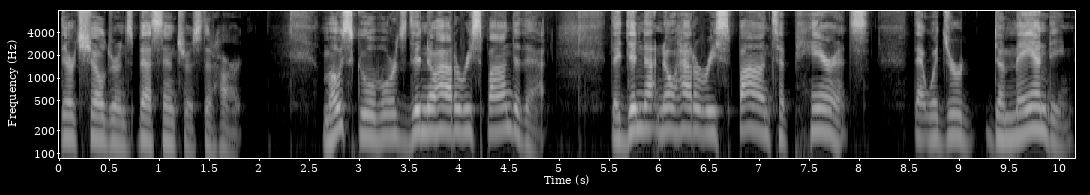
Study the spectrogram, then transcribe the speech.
their children's best interest at heart. Most school boards didn't know how to respond to that. They did not know how to respond to parents that were demanding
